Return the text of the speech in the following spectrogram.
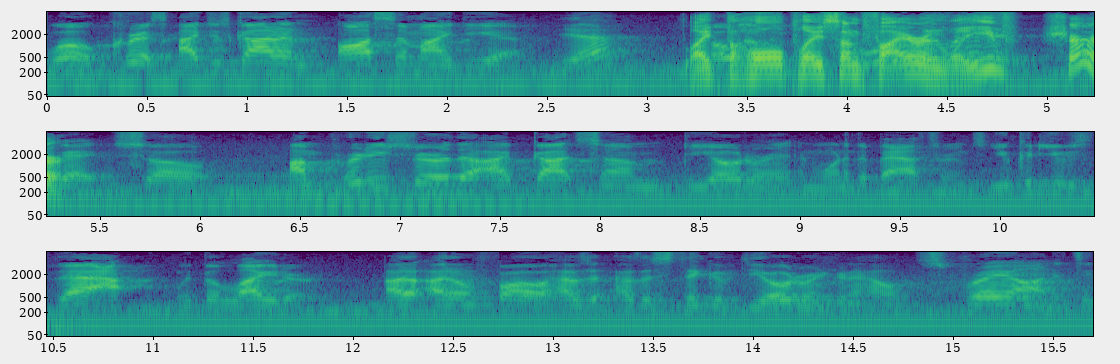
Whoa, Chris, I just got an awesome idea. Yeah? Light the whole place on fire and leave? Sure. Okay, so I'm pretty sure that I've got some deodorant in one of the bathrooms. You could use that with the lighter. I, I don't follow. How's a, how's a stick of deodorant gonna help? Spray on, it's a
